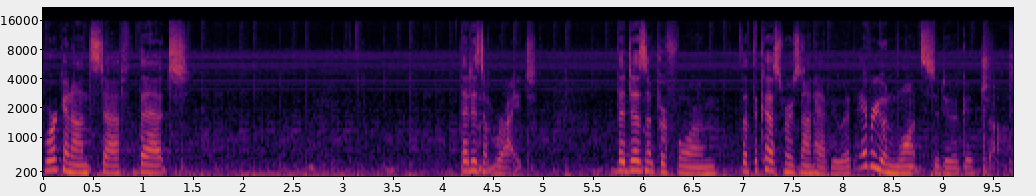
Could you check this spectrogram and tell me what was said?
working on stuff that that isn't right, that doesn't perform, that the customer's not happy with. Everyone wants to do a good job,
